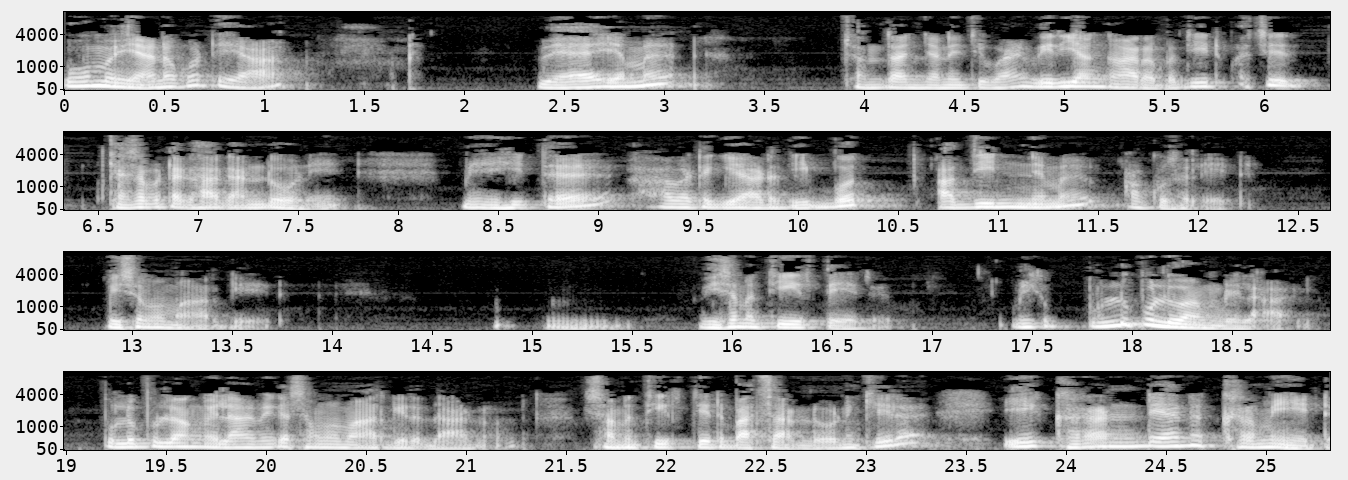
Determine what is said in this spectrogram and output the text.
ඔහොම යනකොට යා වෑයම චන්දං ජනිත වයි විරියං ආරපති ඊට පස්සේ කැසපට ගහ ගන්න ඕනේ. මේ හිත ආවට ගියාට තිබ්බොත් අදින්නෙම අකුසලයට. විසම මාර්ගයට. විසම තීර්ථයට. මේක පුළු පුළුවන් වෙලාවයි. පුළු පුළුවන් වෙලාව මේක සම මාර්ගයට දාන්න ඕනේ. සම තීර්ථයට බසන්න ඕනේ කියලා ඒ කරන්න යන ක්‍රමයට.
